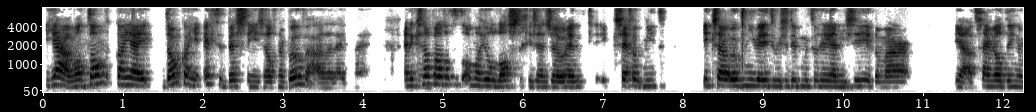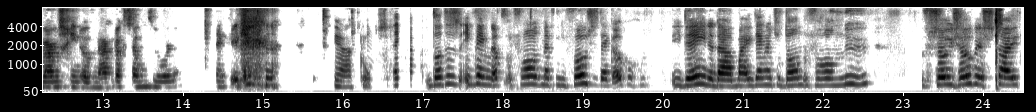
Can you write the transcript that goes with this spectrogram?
ja, want dan kan, jij, dan kan je echt het beste in jezelf naar boven halen, lijkt mij. En ik Ja. snap wel dat het allemaal heel lastig is en zo. En ik zeg ook niet, ik zou ook niet weten hoe ze dit moeten realiseren. Maar ja, het zijn wel dingen waar misschien over nagedacht zou moeten worden, denk ik. Ja, klopt. Dat is, ik denk dat vooral met niveaus is denk ik ook een goed idee inderdaad. Maar ik denk dat je dan vooral nu sowieso weer stuit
